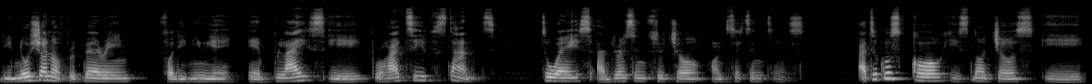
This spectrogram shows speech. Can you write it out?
the notion of preparing for the new year implies a proactive stance towards addressing future uncertainties. Atiku's call is not just a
